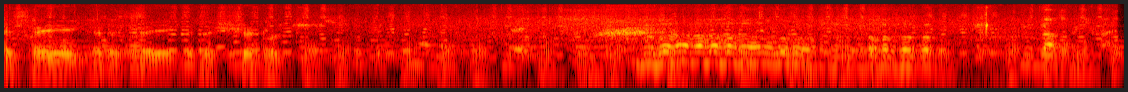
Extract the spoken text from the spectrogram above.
Es regnet, es regnet, es schüttelt. Lass mich rein.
